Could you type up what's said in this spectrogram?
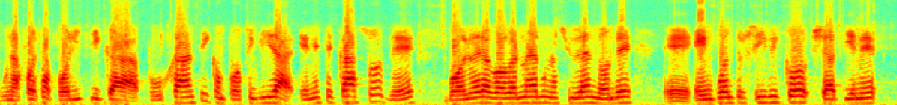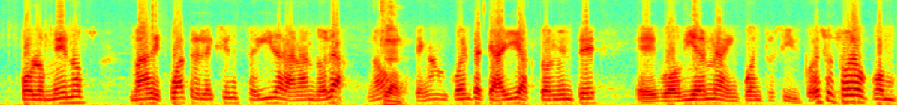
una fuerza política pujante y con posibilidad, en este caso, de volver a gobernar una ciudad en donde eh, Encuentro Cívico ya tiene por lo menos más de cuatro elecciones seguidas ganándola, ¿no? Tengan en cuenta que ahí actualmente gobierna Encuentro Cívico. Eso solo como,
